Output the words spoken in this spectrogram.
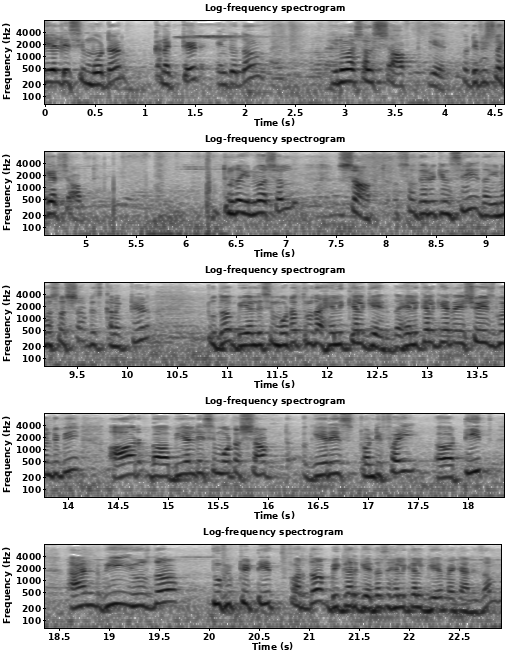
BLDC motor connected into the universal shaft gear the differential gear shaft through the universal shaft. So there we can see the universal shaft is connected to the BLDC motor through the helical gear. The helical gear ratio is going to be our uh, BLDC motor shaft gear is 25 uh, teeth and we use the 250 teeth for the bigger gear. That's a helical gear mechanism.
